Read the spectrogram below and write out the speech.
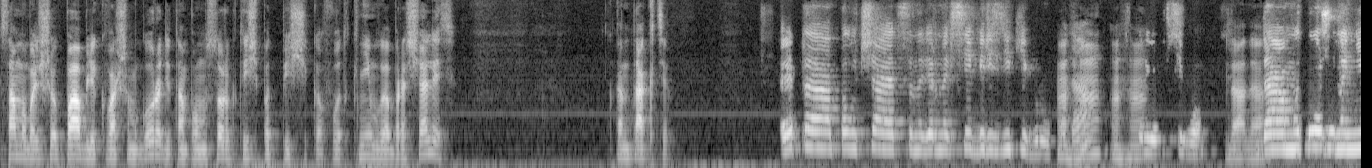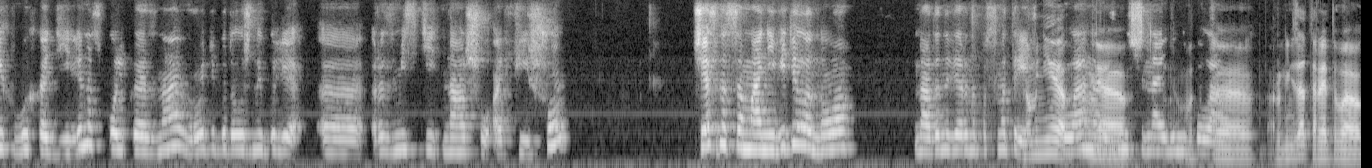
самый большой паблик в вашем городе, там, по-моему, 40 тысяч подписчиков. Вот к ним вы обращались? ВКонтакте. Это получается, наверное, все березники группы, uh-huh, да, uh-huh. скорее всего. Да, да. Да, мы тоже на них выходили, насколько я знаю, вроде бы должны были э, разместить нашу афишу. Честно, сама не видела, но надо, наверное, посмотреть, но мне, была она э, размещена или не вот, была. Э, организатор этого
